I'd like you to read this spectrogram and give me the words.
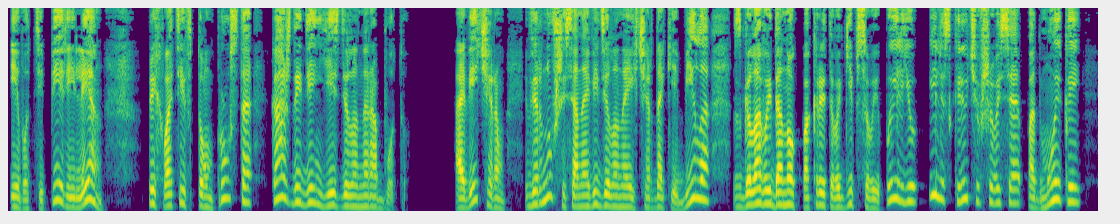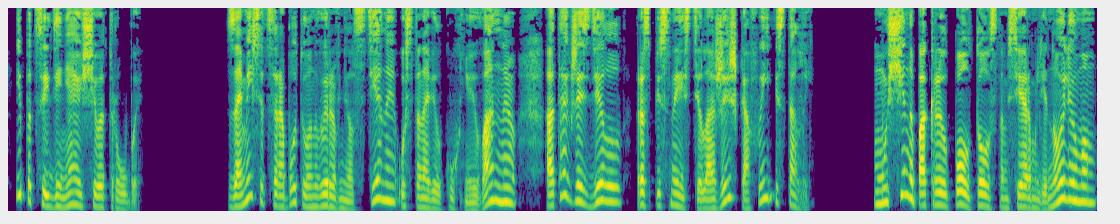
И вот теперь Елен, прихватив Том Пруста, каждый день ездила на работу. А вечером, вернувшись, она видела на их чердаке Билла с головы до ног покрытого гипсовой пылью или скрючившегося под мойкой и подсоединяющего трубы. За месяц работы он выровнял стены, установил кухню и ванную, а также сделал расписные стеллажи, шкафы и столы. Мужчина покрыл пол толстым серым линолеумом,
